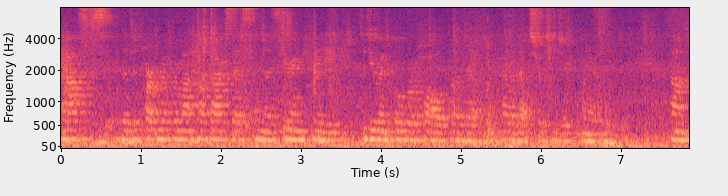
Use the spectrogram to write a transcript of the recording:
asks the Department of Vermont Health Access and the steering committee to do an overhaul of that, of that strategic plan. Um,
